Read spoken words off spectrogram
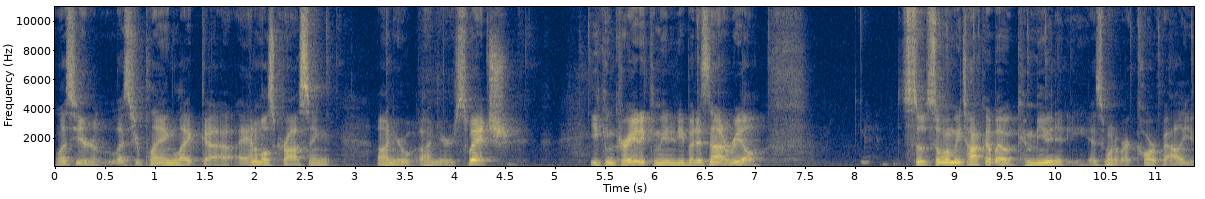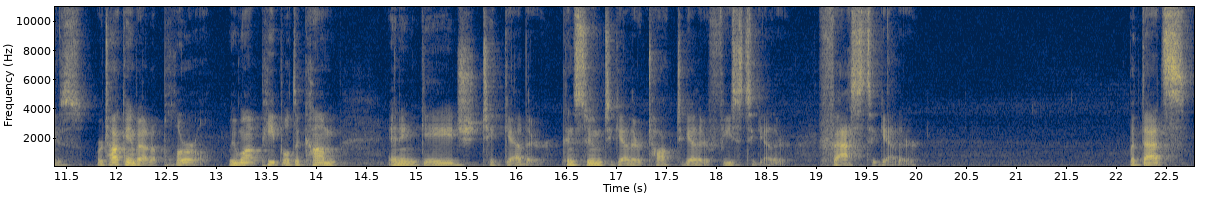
Unless you're unless you're playing like uh, Animals Crossing on your on your Switch, you can create a community, but it's not real. So, so when we talk about community as one of our core values, we're talking about a plural. We want people to come and engage together, consume together, talk together, feast together, fast together. But that's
